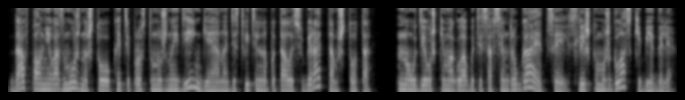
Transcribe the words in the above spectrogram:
Да, вполне возможно, что Кэти просто нужны деньги, и она действительно пыталась убирать там что-то. Но у девушки могла быть и совсем другая цель, слишком уж глазки бегали.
